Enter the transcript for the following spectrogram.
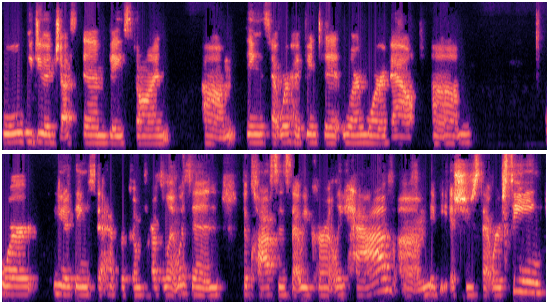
pool, we do adjust them based on um, things that we're hoping to learn more about um, or you know things that have become prevalent within the classes that we currently have um, maybe issues that we're seeing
